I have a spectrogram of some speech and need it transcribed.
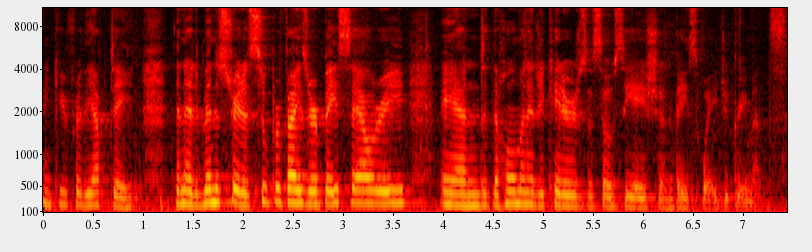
Thank you for the update. Then administrative supervisor base salary and the Holmen Educators Association base wage agreements.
